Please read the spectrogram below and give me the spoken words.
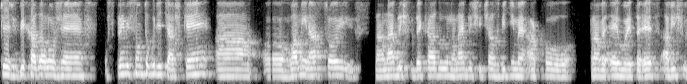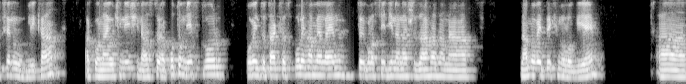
tiež vychádzalo, že s priemyslom to bude ťažké a e, hlavný nástroj na najbližšiu dekádu, na najbližší čas vidíme ako práve EU ETS a vyššiu cenu uhlíka ako najúčinnejší nástroj. A potom neskôr poviem to tak, sa spoliehame len, to je vlastne jediná naša záhrada na, na nové technológie. A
